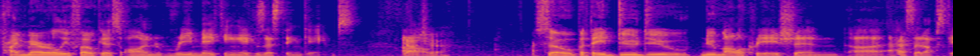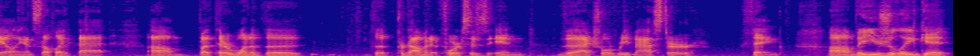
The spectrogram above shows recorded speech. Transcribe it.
primarily focus on remaking existing games. Um, gotcha. so, but they do do new model creation, uh, asset upscaling, and stuff like that. Um, but they're one of the the predominant forces in the actual remaster thing. Um, they usually get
